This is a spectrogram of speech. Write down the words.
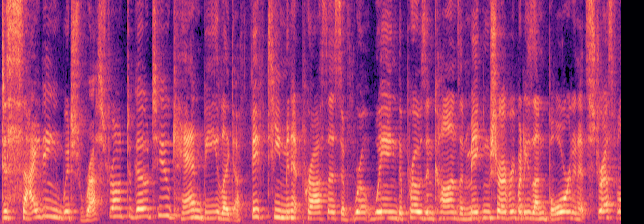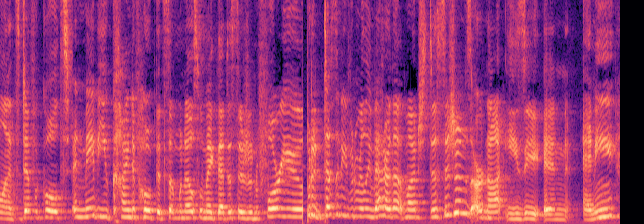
deciding which restaurant to go to can be like a 15 minute process of weighing the pros and cons and making sure everybody's on board and it's stressful and it's difficult. And maybe you kind of hope that someone else will make that decision for you, but it doesn't even really matter that much. Decisions are not easy in any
